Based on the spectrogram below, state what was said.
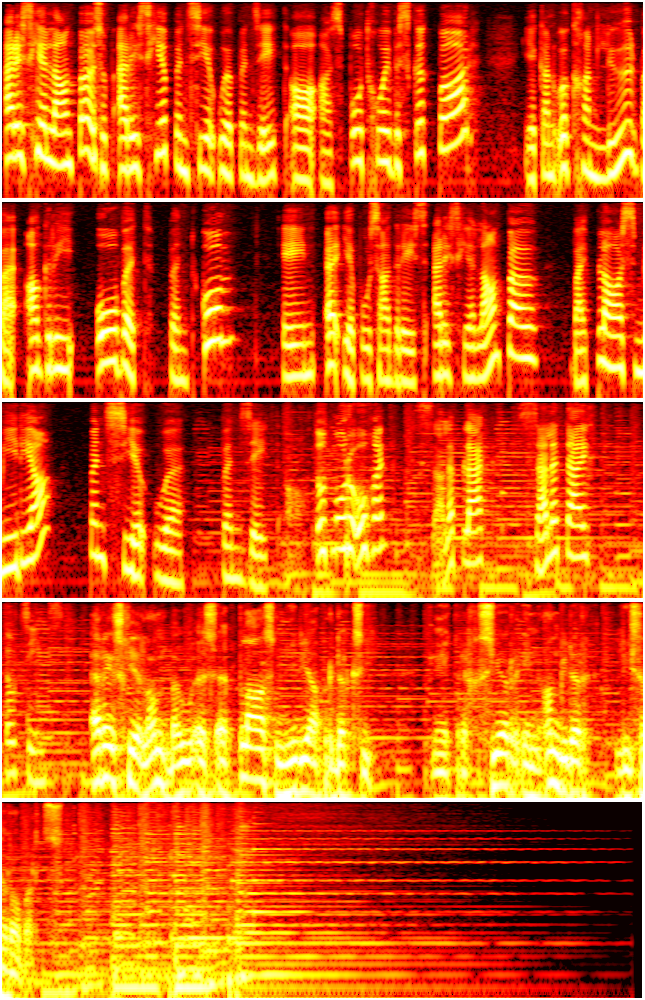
RSG Landbou is op rsg.co.za as potgooi beskikbaar. Jy kan ook gaan loer by agriorbit.com en 'n e-posadres rsglandbou@plaasmedia.co.za. Tot môreoggend, selfde plek, selfde tyd. Totsiens. RSG Landbou is 'n plaasmedia produksie met regisseur en aanbieder Lisa Roberts.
